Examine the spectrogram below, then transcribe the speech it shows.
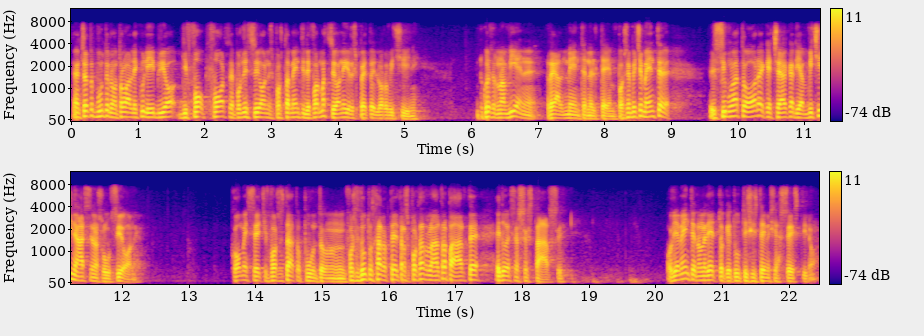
e a un certo punto devono trovare l'equilibrio di fo forze, posizioni, spostamenti, deformazioni rispetto ai loro vicini. Questo non avviene realmente nel tempo, è semplicemente il simulatore che cerca di avvicinarsi a una soluzione come se ci fosse stato appunto, fosse tutto stato teletrasportato da un'altra parte e dovesse assestarsi. Ovviamente non è detto che tutti i sistemi si assestino,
